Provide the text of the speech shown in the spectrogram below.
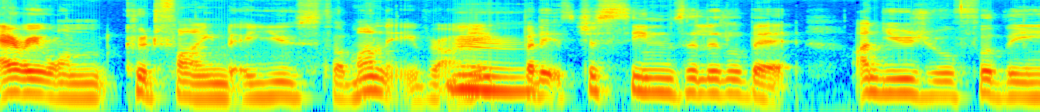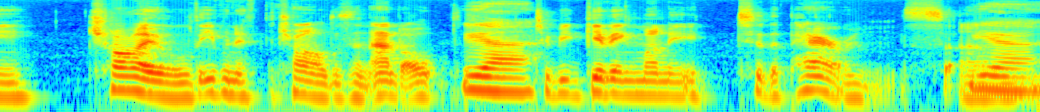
everyone could find a use for money right Mm. but it just seems a little bit unusual for the child even if the child is an adult Yeah, to be giving money to the parents. Um, Yeah.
